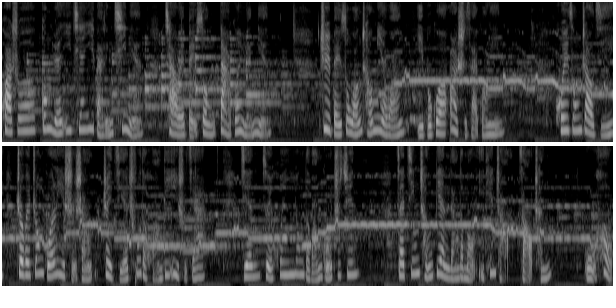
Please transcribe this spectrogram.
话说公元一千一百零七年，恰为北宋大观元年，距北宋王朝灭亡已不过二十载光阴。徽宗赵佶这位中国历史上最杰出的皇帝艺术家，兼最昏庸的亡国之君。在京城汴梁的某一天早早晨、午后，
